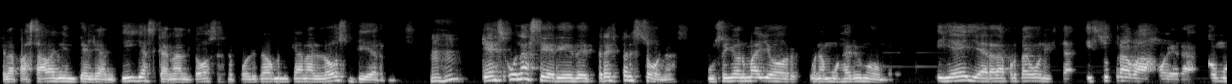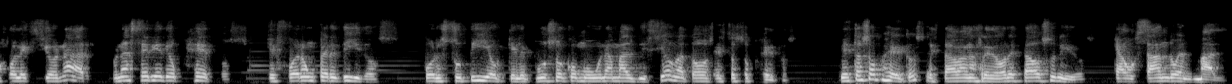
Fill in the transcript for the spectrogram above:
que la pasaban en Teleantillas, Canal 12, República Dominicana, los viernes, que es una serie de tres personas, un señor mayor, una mujer y un hombre, y ella era la protagonista y su trabajo era como coleccionar una serie de objetos que fueron perdidos por su tío que le puso como una maldición a todos estos objetos. Estos objetos estaban alrededor de Estados Unidos causando el mal.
